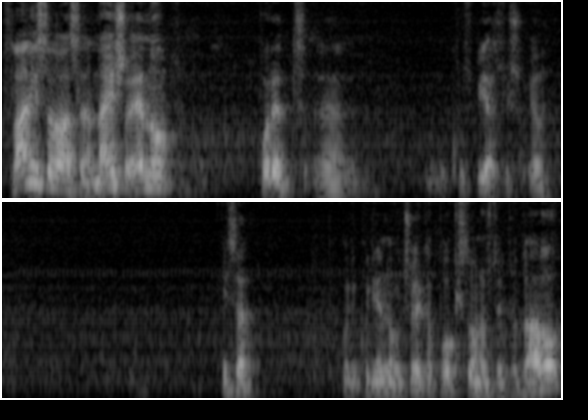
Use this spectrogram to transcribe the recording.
Slani se ova sam naišao jednom, pored, e, kroz pijacu išao, jel? I sad, kod, kod jednog čovjeka pokislo ono što je prodavao,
